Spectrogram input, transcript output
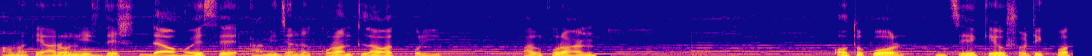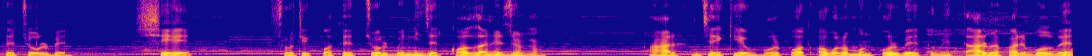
আমাকে আরও নির্দেশ দেওয়া হয়েছে, আমি যেন কোরআন তেলাওয়াত করি আল কোরআন অতপর যে কেউ সঠিক পথে চলবে, সে সঠিক পথে চলবে নিজের কল্যাণের জন্য। আর যে কেউ ভুল পথ অবলম্বন করবে, তুমি তার ব্যাপারে বলবে,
